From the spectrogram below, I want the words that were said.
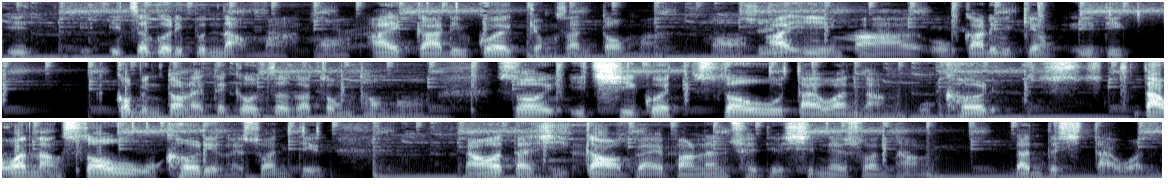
伊伊做过日本人嘛，吼，啊，伊加入过共产党嘛，吼，啊，伊嘛有加入共，伊伫国民党内底，佫有做过总统哦，所以伊试过所有台湾人有可台湾人所有有可能的选择，然后但是到后壁帮咱找着新的选项，咱就是台湾人。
